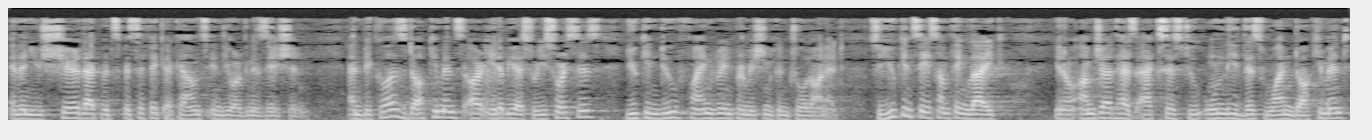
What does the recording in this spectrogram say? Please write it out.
and then you share that with specific accounts in the organization. And because documents are AWS resources, you can do fine-grained permission control on it. So you can say something like, you know, Amjad has access to only this one document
